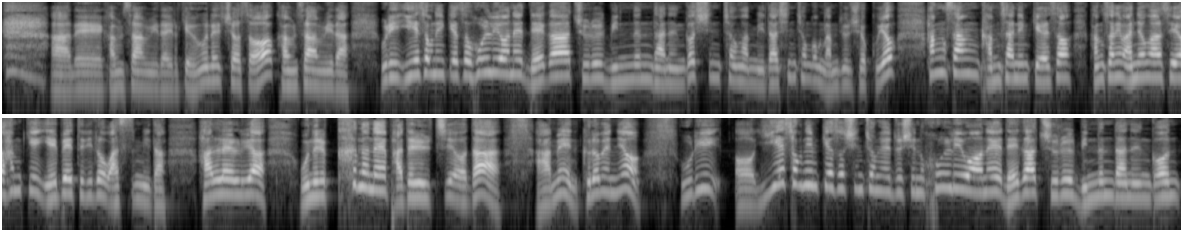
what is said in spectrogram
아, 네, 감사합니다. 이렇게 응원해 주셔서 감사합니다. 우리 이혜성님께서 홀리원에 내가 주를 믿는다는 것 신청합니다. 신청곡 남겨주셨고요. 항상 감사님께서 강사님 안녕하세요. 함께 예배 드리러 왔습니다. 할렐루야. 오늘 큰 은혜 받을지어다. 아멘. 그러면요, 우리 어, 이혜성님께서 신청해 주신 홀리원에 내가 주를 믿는다는 건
